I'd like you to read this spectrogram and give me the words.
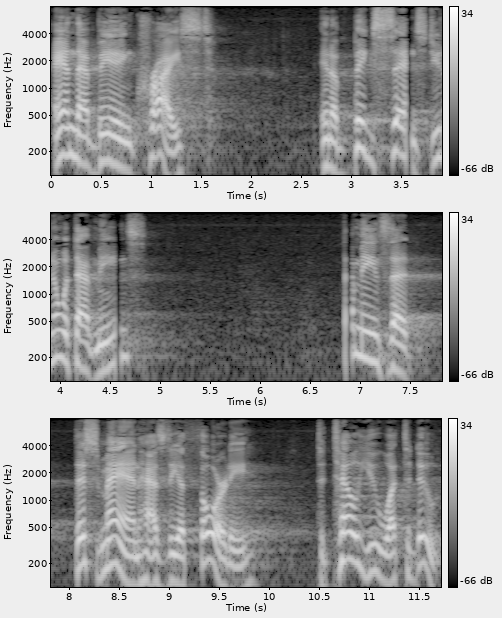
and that being Christ, in a big sense, do you know what that means? That means that this man has the authority to tell you what to do.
